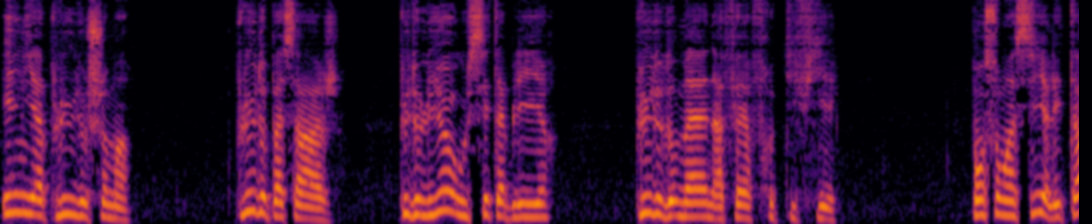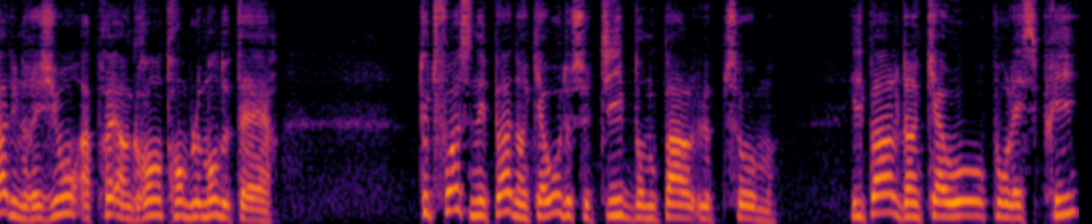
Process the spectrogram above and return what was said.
il n'y a plus de chemin, plus de passage, plus de lieu où s'établir, plus de domaine à faire fructifier. Pensons ainsi à l'état d'une région après un grand tremblement de terre. Toutefois, ce n'est pas d'un chaos de ce type dont nous parle le psaume. Il parle d'un chaos pour l'esprit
